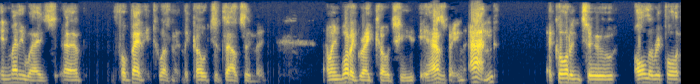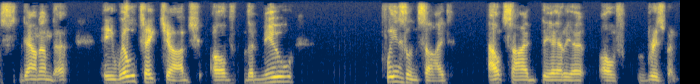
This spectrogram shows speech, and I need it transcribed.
in many ways. Uh, for Bennett, wasn't it? The coach at South Sydney. I mean, what a great coach he, he has been. And according to all the reports down under, he will take charge of the new Queensland side outside the area of Brisbane.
